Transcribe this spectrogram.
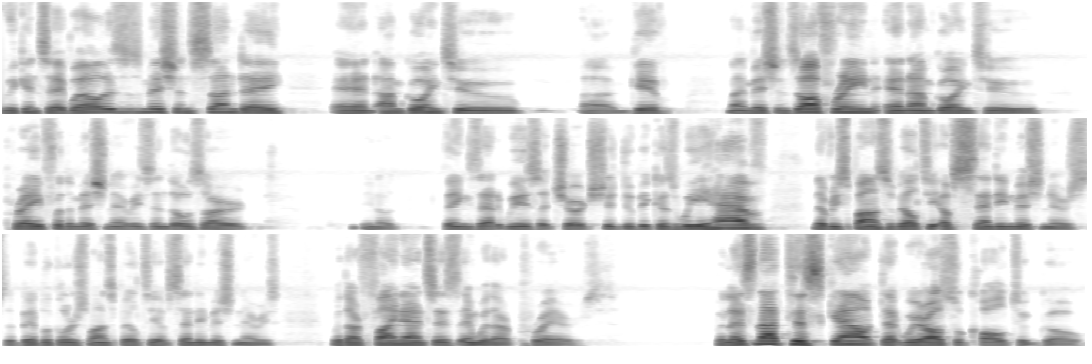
we can say, well, this is Mission Sunday, and I'm going to uh, give my missions offering, and I'm going to pray for the missionaries. And those are, you know, things that we as a church should do because we have the responsibility of sending missionaries, the biblical responsibility of sending missionaries with our finances and with our prayers. But let's not discount that we're also called to go.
